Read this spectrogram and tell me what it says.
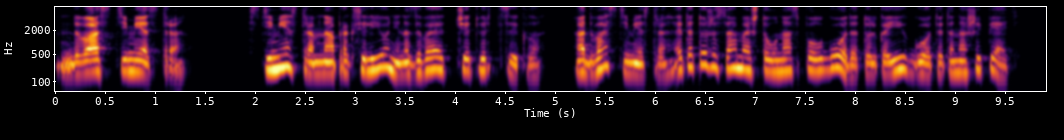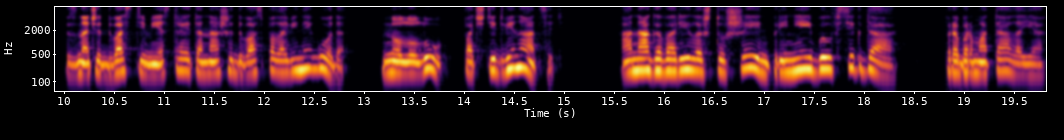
Два стиместра. Стиместром на Апраксильоне называют четверть цикла. А два стиместра – это то же самое, что у нас полгода, только их год – это наши пять. Значит, два стиместра – это наши два с половиной года. Но Лулу – почти двенадцать. Она говорила, что Шейн при ней был всегда. Пробормотала я,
